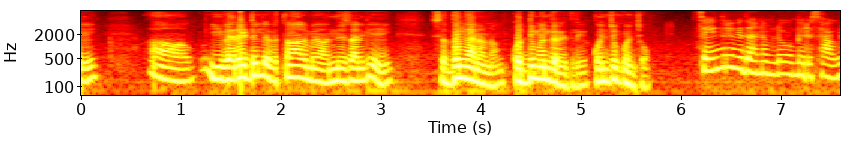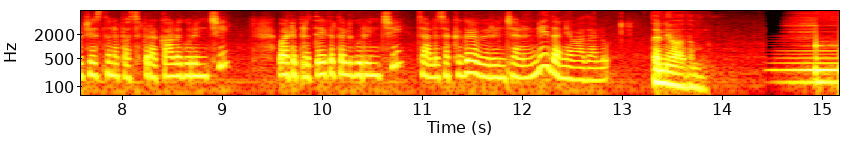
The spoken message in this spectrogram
ఈ వెరైటీల విత్తనాలు మేము అందించడానికి సిద్ధంగానే ఉన్నాం. కొద్ది మంది రైతులకి కొంచెం కొంచెం. సేంద్రియ విధానంలో మీరు సాగు చేస్తున్న పసుపు రకాల గురించి వాటి ప్రత్యేకతల గురించి చాలా చక్కగా వివరించారండి. ధన్యవాదాలు. ధన్యవాదములు.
